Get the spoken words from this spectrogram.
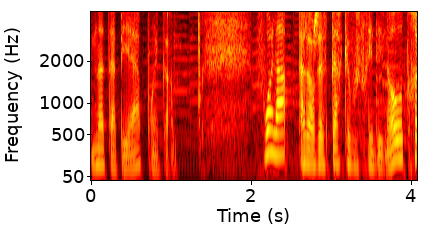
natapr.com. Voilà, alors j'espère que vous serez des nôtres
